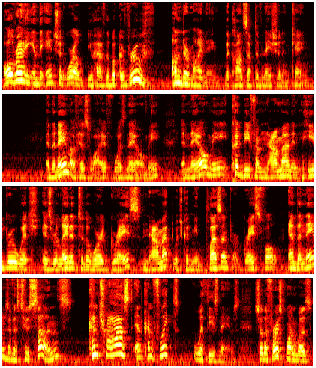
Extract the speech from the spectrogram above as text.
Already in the ancient world, you have the book of Ruth undermining the concept of nation and king. And the name of his wife was Naomi. And Naomi could be from Naaman in Hebrew, which is related to the word grace, Naamat, which could mean pleasant or graceful. And the names of his two sons contrast and conflict with these names. So the first one was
